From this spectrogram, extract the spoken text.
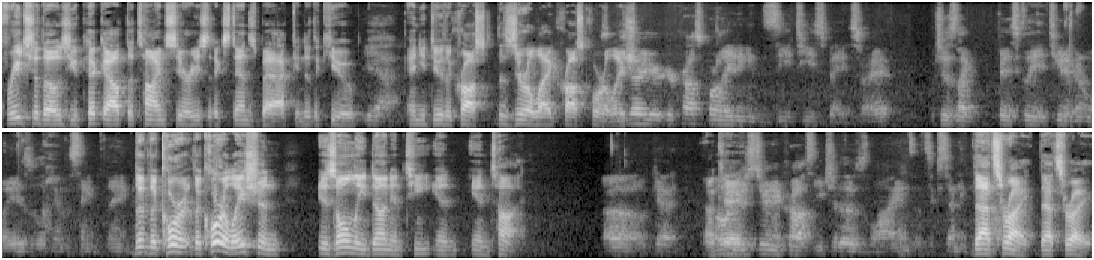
for each of those you pick out the time series that extends back into the cube, Yeah. and you do the cross the zero lag cross correlation. So you're, you're cross correlating in ZT space, right? Which is like basically two different ways of looking at the same thing. The the cor- the correlation is only done in t in in time. oh, okay. Oh, okay. Oh, you're just doing it across each of those lines. That's extending. that's time. right. That's right.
